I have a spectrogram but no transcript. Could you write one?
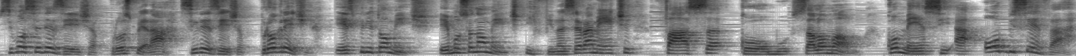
se você deseja prosperar, se deseja progredir espiritualmente, emocionalmente e financeiramente, faça como Salomão. Comece a observar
